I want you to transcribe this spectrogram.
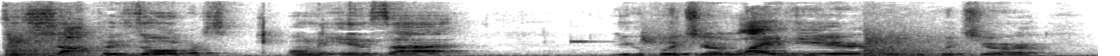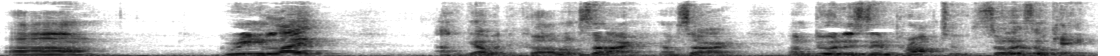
to shock absorbers on the inside. You can put your light here, or you can put your um, green light. I forgot what they call it. I'm sorry. I'm sorry. I'm doing this impromptu, so it's okay.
